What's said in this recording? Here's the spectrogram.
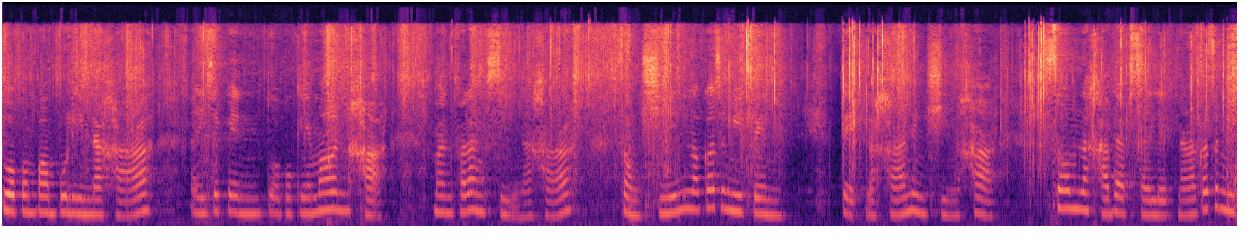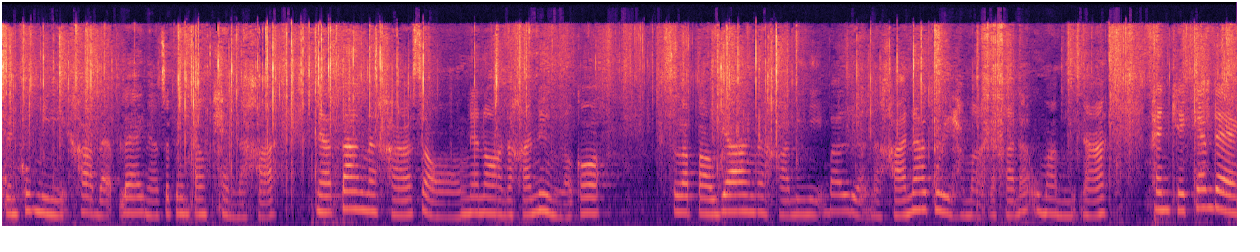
ตัวปอมปอมปูลินนะคะ อันนี้จะเป็นตัวโปเกมอนค่ะ มันฝรั่งสีนะคะ สองชิ้นแล้วก็จะมีเป็นเป็ดนะคะหนึ่งชิ้นค่ะ ส้มนะคะแบบไซส์เล็กนะแล้วก็จะมีเป็นพวกมีค่ะแบบแรกนะจะเป็นตังแผ่นนะคะ แนวตั้งนะคะสองแน่นอนนะคะหนึ่งแล้วก็ซาลาเปาย่างนะคะมินิบ้านเหลืองนะคะ หน้ากุริธรรมะนะคะ หน้าอูมามินะ แพนเค้กแก้มแดง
